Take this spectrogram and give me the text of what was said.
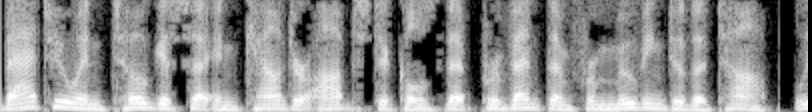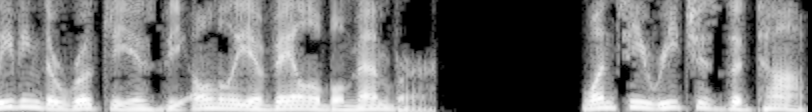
Batou and Togusa encounter obstacles that prevent them from moving to the top, leaving the rookie as the only available member. Once he reaches the top,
